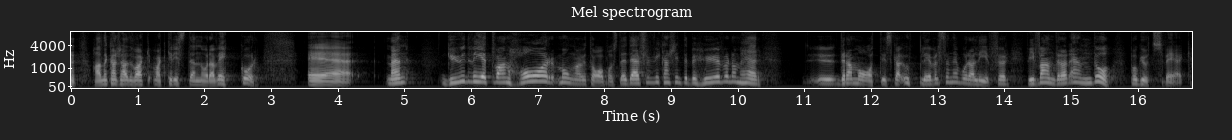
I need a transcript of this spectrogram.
han kanske hade varit, varit kristen några veckor. Eh, men Gud vet vad han har, många av oss. Det är därför vi kanske inte behöver de här Eh, dramatiska upplevelsen i våra liv. För vi vandrar ändå på Guds väg.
